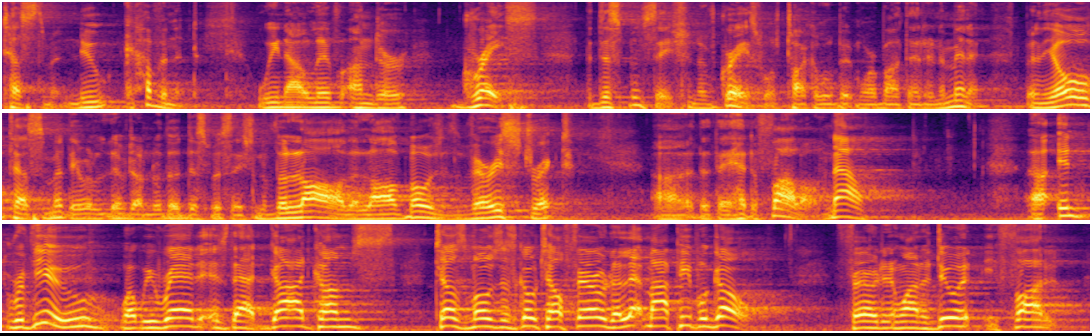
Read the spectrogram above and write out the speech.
Testament, New Covenant we now live under grace, the dispensation of grace. We'll talk a little bit more about that in a minute. But in the Old Testament, they were lived under the dispensation of the law, the law of Moses, very strict uh, that they had to follow. Now, uh, in review, what we read is that God comes, tells Moses, Go tell Pharaoh to let my people go. Pharaoh didn't want to do it, he fought it.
